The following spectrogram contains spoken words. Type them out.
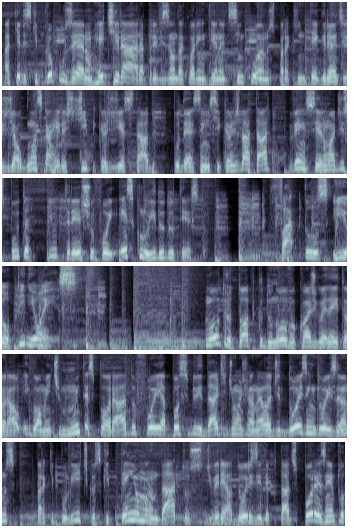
aqueles que propuseram retirar a previsão da quarentena de cinco anos para que integrantes de algumas carreiras típicas de Estado pudessem se candidatar venceram a disputa e o trecho foi excluído do texto. Fatos e opiniões. Um outro tópico do novo Código Eleitoral, igualmente muito explorado, foi a possibilidade de uma janela de dois em dois anos para que políticos que tenham mandatos de vereadores e deputados, por exemplo,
